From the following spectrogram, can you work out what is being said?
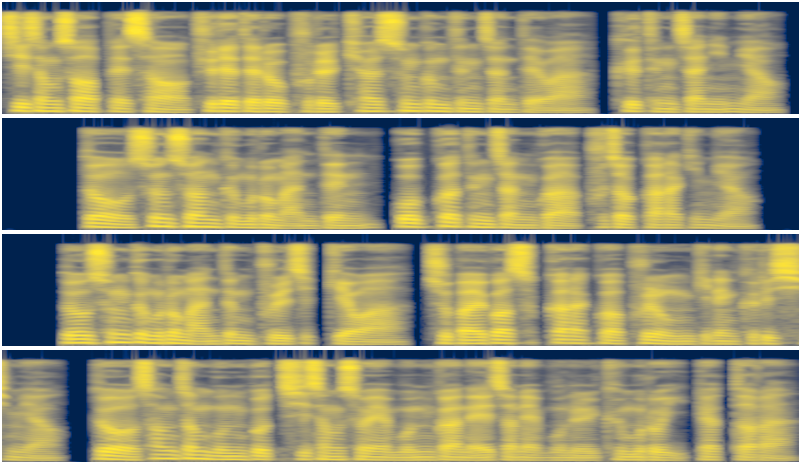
지성소 앞에서 규례대로 불을 켤 순금 등잔대와 그 등잔이며 또 순수한 금으로 만든 꽃과 등잔과 부젓가락이며 또 순금으로 만든 불집게와 주발과 숟가락과 불 옮기는 그릇이며 또 성전 문곳 지성소의 문과 내전의 문을 금으로 입혔더라.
